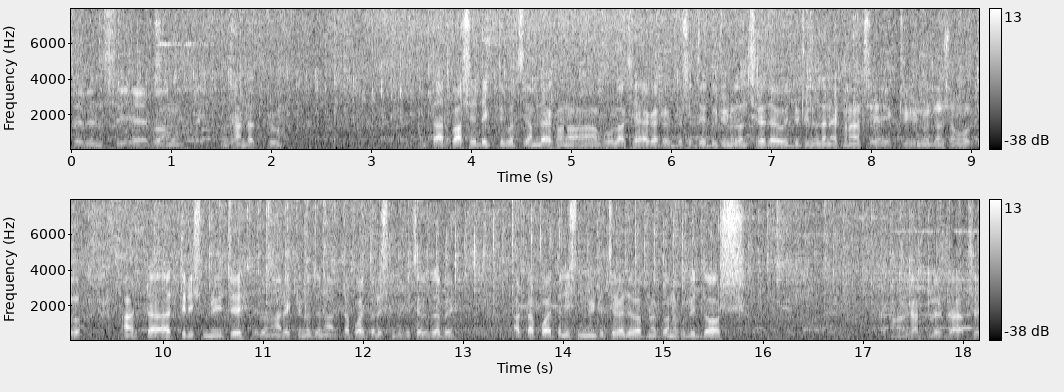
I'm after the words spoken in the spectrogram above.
সেভেন সি এবং ঝান্ডা টু। তার পাশে দেখতে পাচ্ছি আমরা এখনও ভোলা খেয়াঘাটের উদ্দেশ্যে যে দুটি নদান ছেড়ে যায় ওই দুটি নৌজান এখন আছে। একটি নৌজান সম্ভবত আটটা তিরিশ মিনিটে এবং আরেকটি নদান আটটা পঁয়তাল্লিশ মিনিটে ছেড়ে যাবে। আটটা পঁয়তাল্লিশ মিনিটে ছেড়ে যাবে আপনার কর্ণফুলি দশ। এখন ঘাট প্লেসে আছে।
